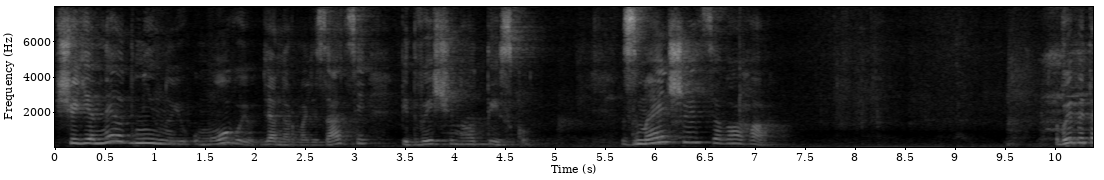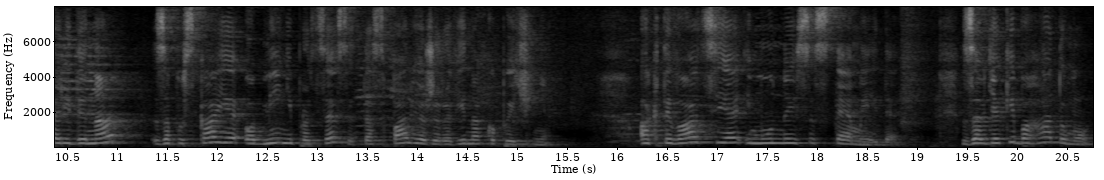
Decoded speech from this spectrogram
що є неодмінною умовою для нормалізації підвищеного тиску. Зменшується вага. Випита рідина запускає обмінні процеси та спалює жирові накопичення. Активація імунної системи йде. Завдяки багатому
